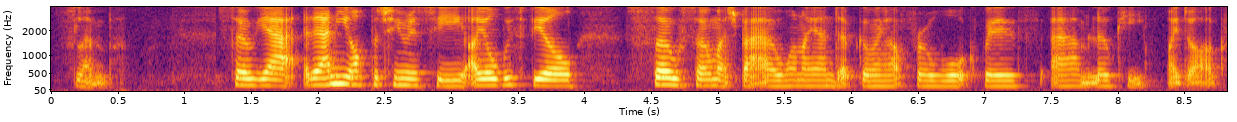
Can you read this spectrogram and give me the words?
slump. So, yeah, at any opportunity, I always feel so, so much better when I end up going out for a walk with um, Loki, my dog.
